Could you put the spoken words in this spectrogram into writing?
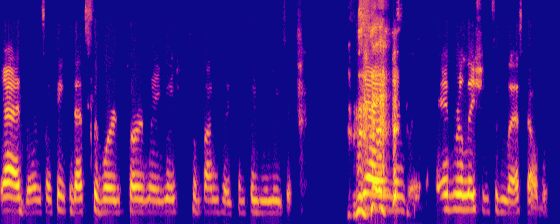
yeah, advance. I think that's the word. Sorry, my English. Sometimes I completely lose it. yeah, in, in relation to the last album.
